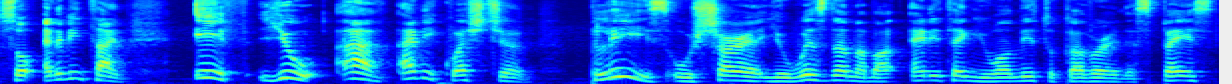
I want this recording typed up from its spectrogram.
So in the meantime if you have any question please or share your wisdom about anything you want me to cover in the space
